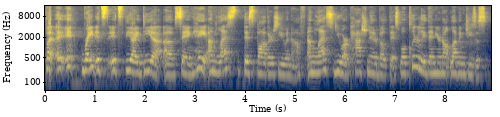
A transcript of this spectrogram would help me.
but it right it's it's the idea of saying, "Hey, unless this bothers you enough, unless you are passionate about this, well, clearly then you're not loving Jesus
